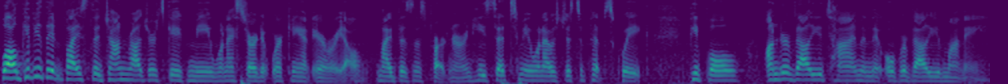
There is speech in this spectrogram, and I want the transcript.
Well, I'll give you the advice that John Rogers gave me when I started working at Ariel, my business partner. And he said to me when I was just a pipsqueak, people undervalue time and they overvalue money.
